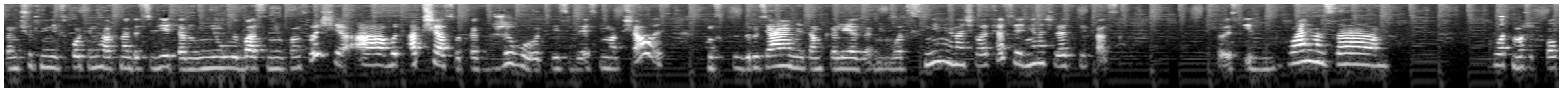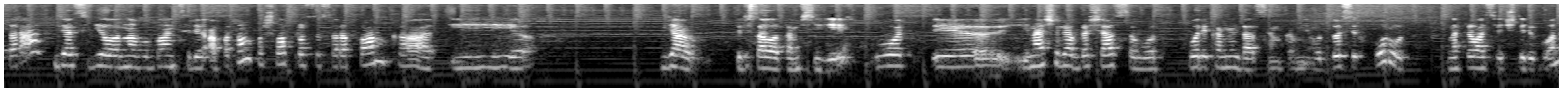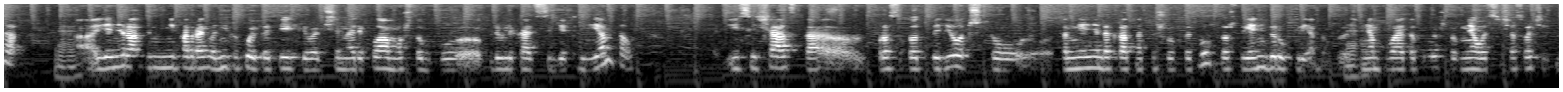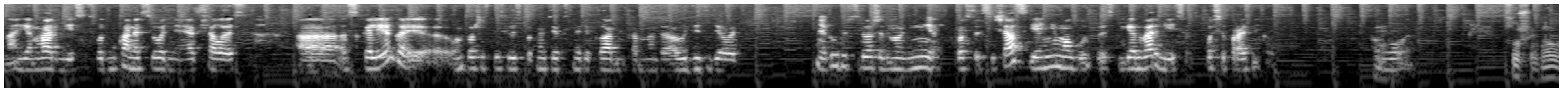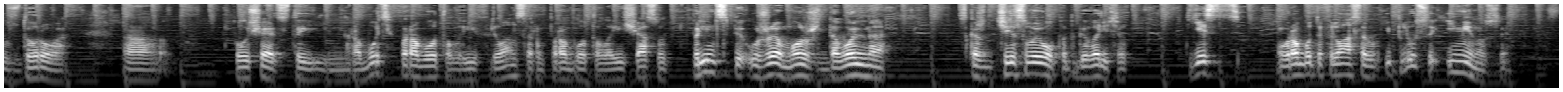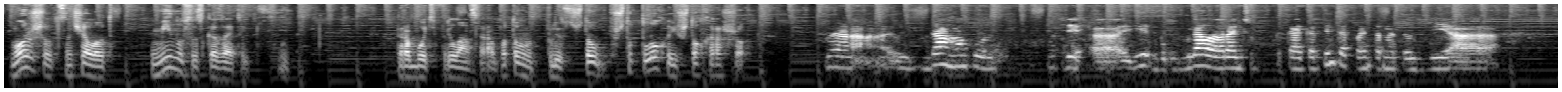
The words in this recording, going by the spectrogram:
там чуть ли не в спокингах надо сидеть, там не улыбаться ни в коем случае, а вот общаться вот как вживую, вот если бы я с ним общалась, с друзьями, там, коллегами. Вот с ними начала общаться, и они начали откликаться. То есть и буквально за вот, может, полтора я сидела на веб а потом пошла просто сарафанка, и я перестала там сидеть, вот, и, и начали обращаться вот по рекомендациям ко мне. Вот до сих пор, вот на фрилансе 4 года, Uh-huh. Я ни разу не потратила никакой копейки вообще на рекламу, чтобы э, привлекать себе клиентов. И сейчас да, просто тот период, что там я неоднократно пишу в Facebook, потому что я не беру клиентов. То есть uh-huh. у меня бывает такое, что у меня вот сейчас очередь на январь месяц. Вот буквально сегодня я общалась а, с коллегой, он тоже специалист по контекстной рекламе, там надо аудит сделать. Я говорю, Сережа, ну нет, просто сейчас я не могу, то есть январь месяц, после праздников. Вот. Слушай, ну здорово. А, получается, ты и на работе поработала, и фрилансером поработала, и сейчас вот, в принципе, уже можешь довольно, скажем, через свой опыт говорить. Вот есть у работы фрилансеров и плюсы, и минусы. Можешь вот сначала вот минусы сказать вот, работе фрилансера, а потом плюс, что, что плохо и что хорошо? Да, да, могу. Смотри, гуляла а, раньше такая картинка по интернету, где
